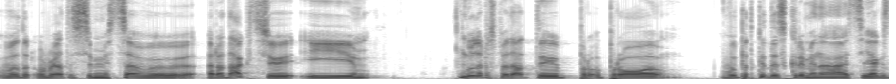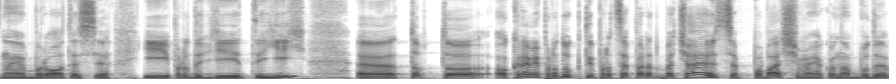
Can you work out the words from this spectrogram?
вироблятися місцевою редакцією і буде розповідати про. про Випадки дискримінації, як з нею боротися і протидіяти їй. Е, тобто окремі продукти про це передбачаються. Побачимо, як воно буде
